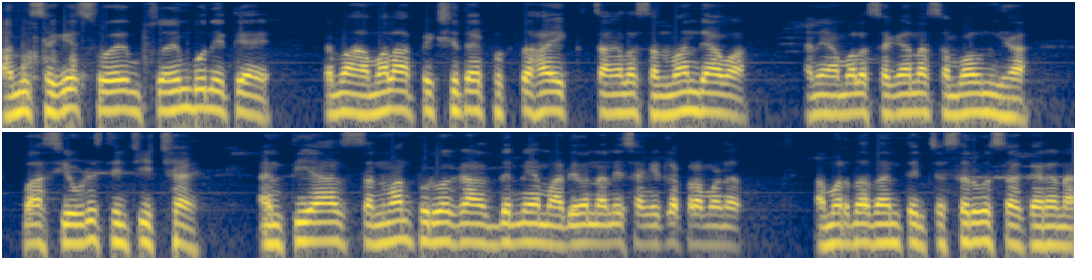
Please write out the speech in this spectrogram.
आम्ही सगळे स्वयं स्वयंभू नेते आहे. त्यामुळे आम्हाला अपेक्षित आहे फक्त हा एक चांगला सन्मान द्यावा आणि आम्हाला सगळ्यांना सांभाळून घ्या. बस एवढीच त्यांची इच्छा आहे. आणि ती आज सन्मानपूर्वक आदरणीय महादेवनाने सांगितल्याप्रमाणे अमरदादा आणि त्यांच्या सर्व सहकाऱ्यांना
